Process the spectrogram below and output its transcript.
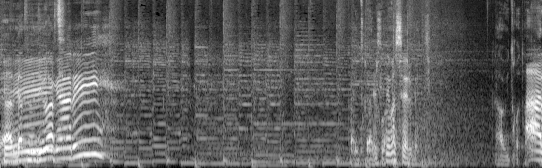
კარგად მივიდივართ. დაიწყე ეს იქნება სერბეთი. დავიწყოთ. არ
